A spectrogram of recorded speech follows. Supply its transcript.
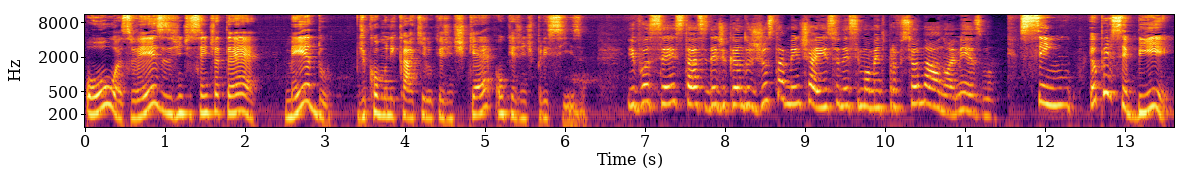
ou às vezes a gente sente até medo de comunicar aquilo que a gente quer ou que a gente precisa. E você está se dedicando justamente a isso nesse momento profissional, não é mesmo? Sim, eu percebi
